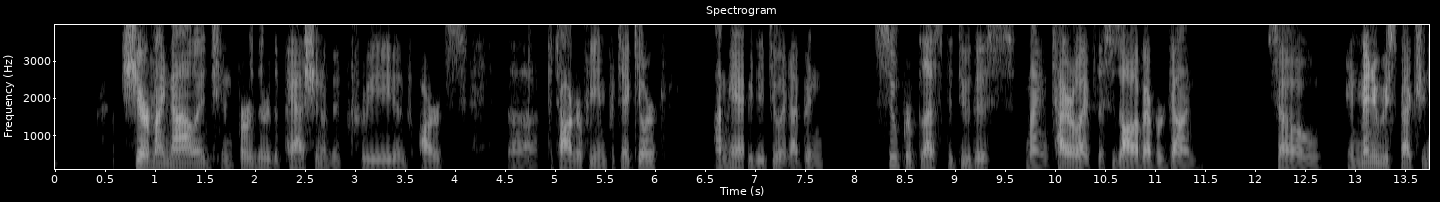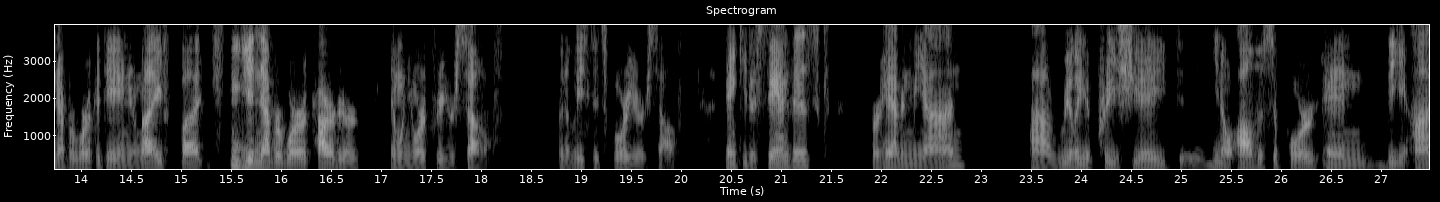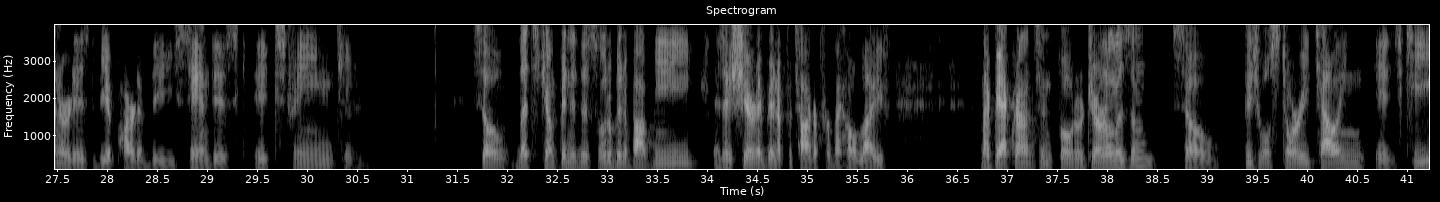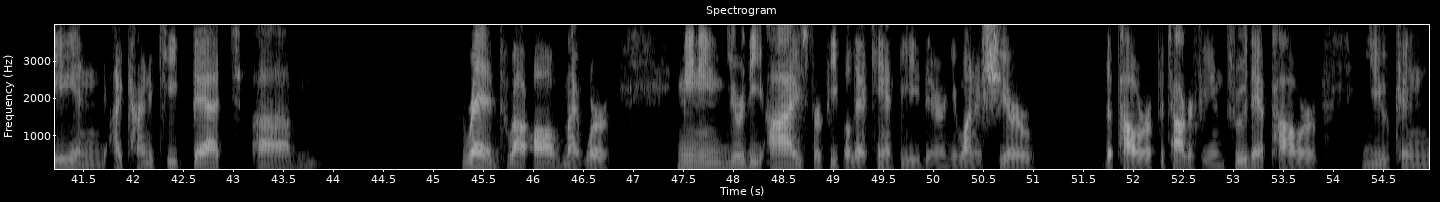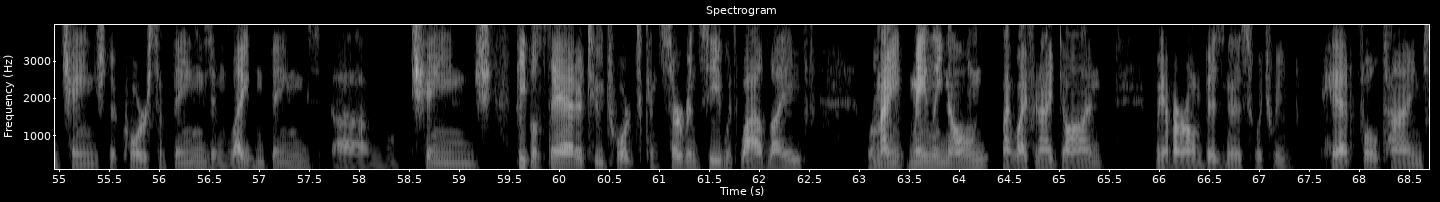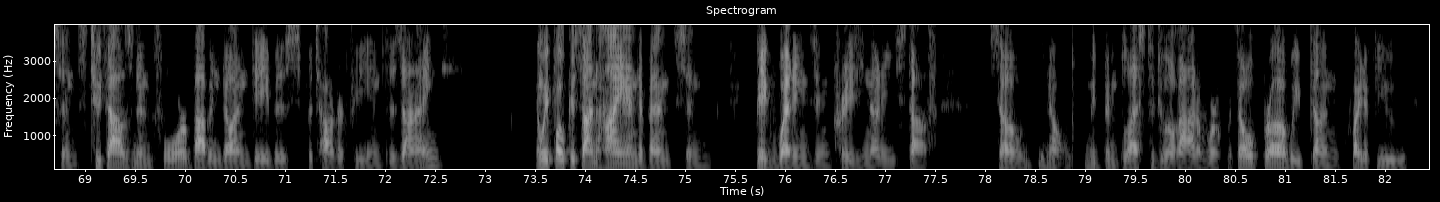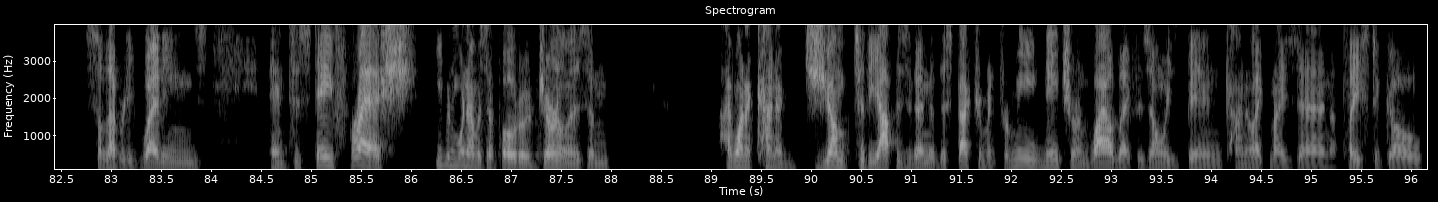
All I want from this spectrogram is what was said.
share my knowledge and further the passion of the creative arts, uh, photography in particular, I'm happy to do it. I've been super blessed to do this my entire life. This is all I've ever done. So in many respects, you never work a day in your life, but you never work harder than when you work for yourself, but at least it's for yourself. Thank you to SanDisk for having me on. Uh, really appreciate you know all the support and the honor it is to be a part of the SanDisk Extreme team. So let's jump into this. A little bit about me. As I shared, I've been a photographer my whole life. My background's in photojournalism, so visual storytelling is key, and I kind of keep that um, thread throughout all of my work meaning you're the eyes for people that can't be there and you want to share the power of photography. And through that power, you can change the course of things, enlighten things, um, change people's attitude towards conservancy with wildlife. We're ma mainly known, my wife and I, Dawn, we have our own business, which we've had full time since 2004, Bob and Dawn Davis Photography and Design. And we focus on high end events and big weddings and crazy nutty stuff. So, you know, we've been blessed to do a lot of work with Oprah. We've done quite a few celebrity weddings. And to stay fresh, even when I was a photojournalism, I want to kind of jump to the opposite end of the spectrum. And for me, nature and wildlife has always been kind of like my zen, a place to go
